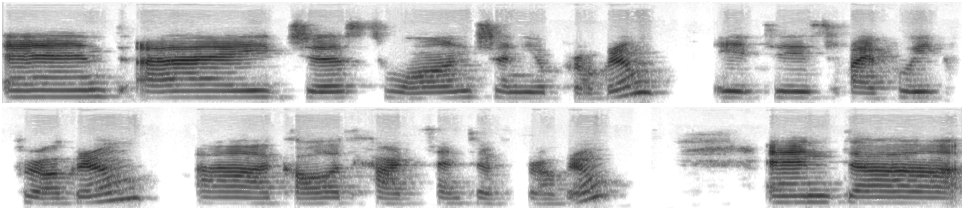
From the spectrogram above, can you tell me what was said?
And I just launched a new program. It is five week program uh, called Heart Center Program. And uh,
